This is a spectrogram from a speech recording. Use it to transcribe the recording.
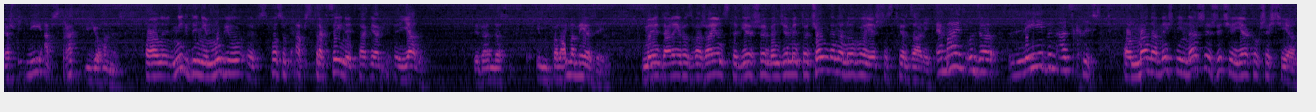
Er spricht nie abstrakt wie Johannes. On nigdy nie mówił w sposób abstrakcyjny, tak jak Jan. My dalej rozważając te wiersze będziemy to ciągle na nowo jeszcze stwierdzali. Er meint unser Leben als Christ. On ma na myśli nasze życie jako chrześcijan.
